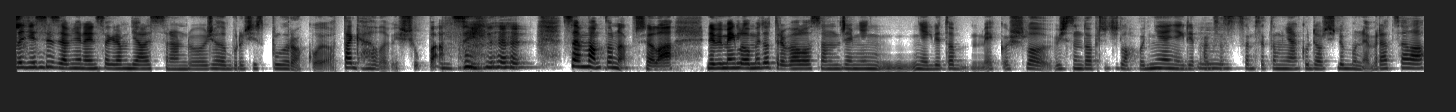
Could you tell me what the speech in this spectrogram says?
lidi si ze mě na Instagram dělali srandu, že to budu číst půl roku, jo. Tak hele, vy šupáci. jsem vám to napřela. Nevím, jak dlouho mi to trvalo, samozřejmě někdy to jako šlo, že jsem to přečetla hodně, někdy pak mm. zase jsem se k tomu nějakou další dobu nevracela.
